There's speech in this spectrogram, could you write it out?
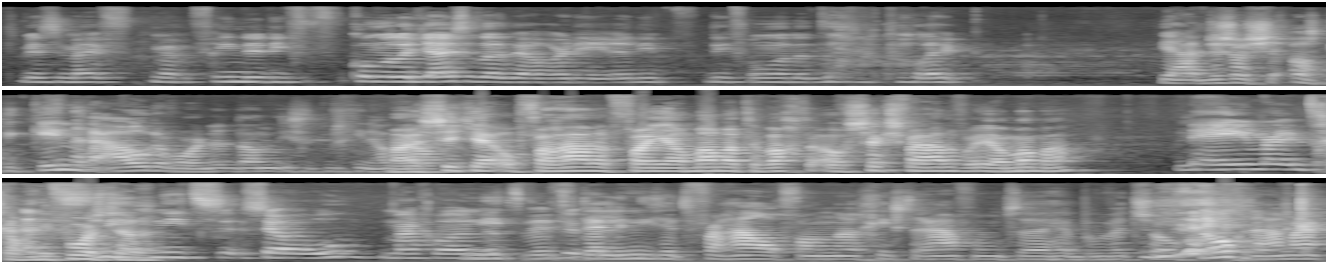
tenminste mijn, mijn vrienden, die konden dat juist altijd wel waarderen. Die, die vonden het dan ook wel leuk. Ja, dus als, je, als die kinderen ouder worden, dan is het misschien ook Maar wel... zit jij op verhalen van jouw mama te wachten? Over seksverhalen van jouw mama? Nee, maar het Kan me gaat niet niet, voorstellen. niet zo. Maar gewoon... Niet, dat- we vertellen niet het verhaal van eh, gisteravond eh, hebben we het zo zo gedaan, maar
